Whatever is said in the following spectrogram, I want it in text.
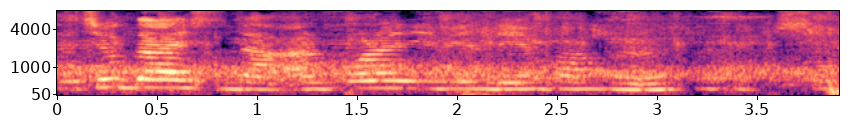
The two guys that have already been the imposter.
